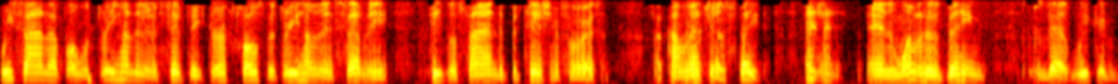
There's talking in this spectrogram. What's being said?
we signed up over 350, close to 370 people signed the petition for a convention of state. and one of the things that we could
